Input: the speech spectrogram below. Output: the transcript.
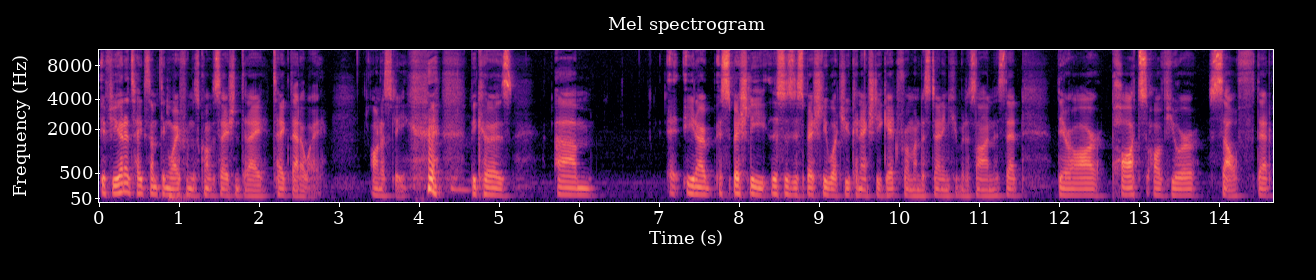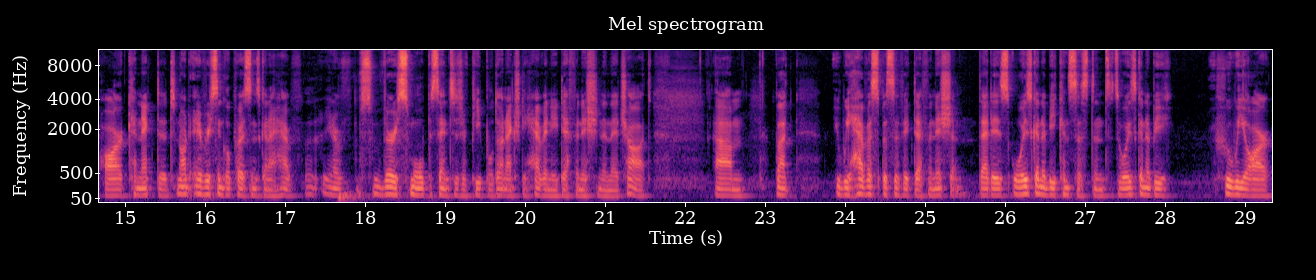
if you're going to take something away from this conversation today, take that away, honestly, mm. because, um, eh, you know, especially this is especially what you can actually get from understanding human design is that there are parts of yourself that are connected. Not every single person is going to have, you know, very small percentage of people don't actually have any definition in their chart. Um, but we have a specific definition that is always going to be consistent. It's always going to be who we are,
